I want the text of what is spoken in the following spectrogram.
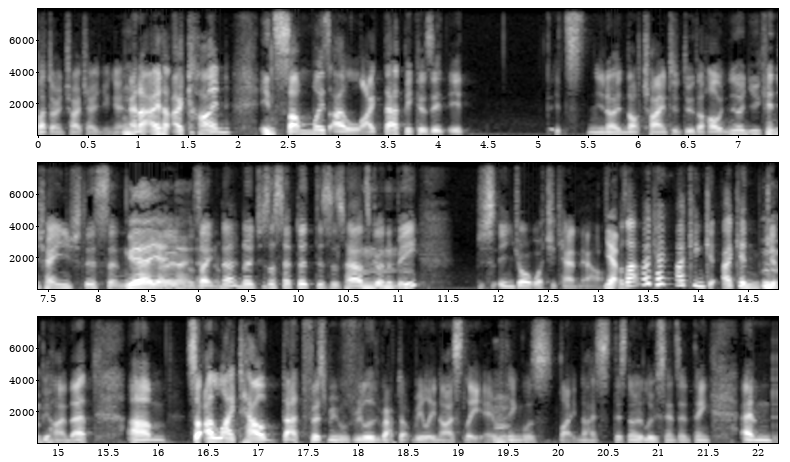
But don't try changing it. Mm. And I, I kind, in some ways, I like that because it, it, it's you know not trying to do the whole you know you can change this and Yeah, you yeah, know, no, it's no, like no. no just accept it this is how it's going to mm, be just enjoy what you can now. Yep. I was like okay I can get I can get behind that. Um so I liked how that first movie was really wrapped up really nicely. Everything was like nice. There's no loose ends or anything and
